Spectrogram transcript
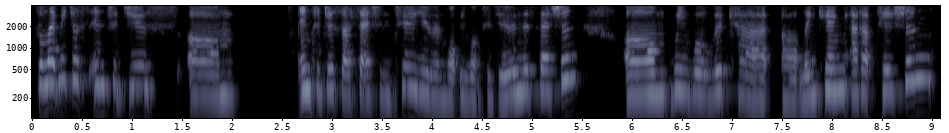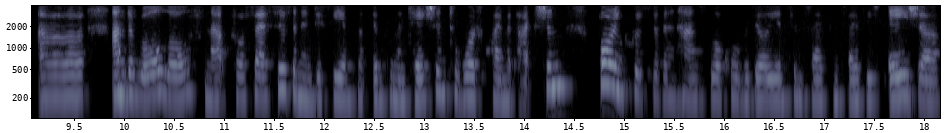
So let me just introduce um, introduce our session to you and what we want to do in this session. Um, we will look at uh, linking adaptation uh, and the role of NAP processes and NDC impl implementation towards climate action for inclusive and enhanced local resilience in South and Southeast Asia.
